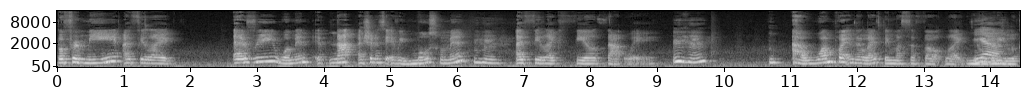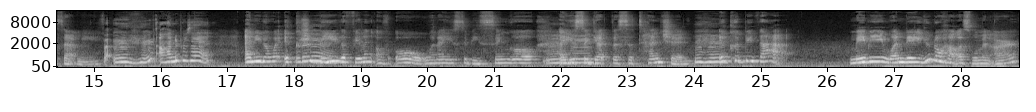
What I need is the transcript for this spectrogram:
but for me, I feel like every woman, if not I shouldn't say every, most women Mm-hmm. I feel like feel that way. Mm-hmm. At one point in their life they must have felt like nobody Yeah. looks at me. Mm-hmm. A hundred percent. And you know what? It could sure. be the feeling of, oh, when I used to be single, I used Mm-hmm. to get this attention. It could be that. Maybe one day, you know how us women are.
